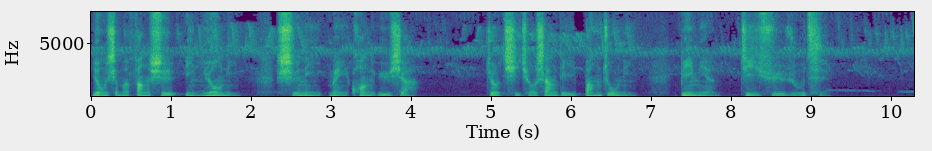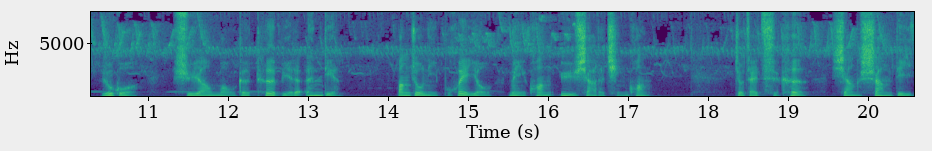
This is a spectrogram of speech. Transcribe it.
用什么方式引诱你，使你每况愈下，就祈求上帝帮助你，避免继续如此。如果需要某个特别的恩典，帮助你不会有每况愈下的情况，就在此刻向上帝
